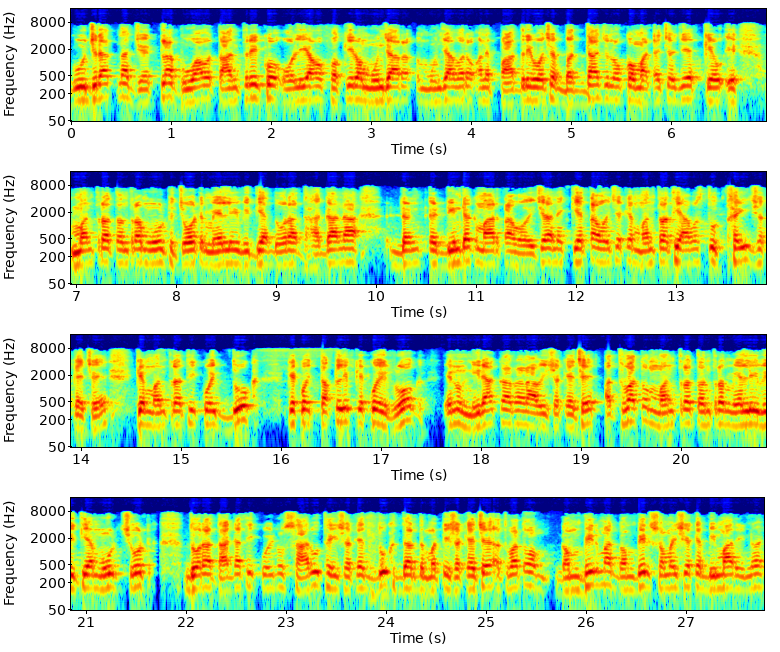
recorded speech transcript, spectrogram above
ગુજરાતના જેટલા ભુવાઓ તાંત્રિકો ઓલિયાઓ ફકીરો મુંજાર મુંજાવરો અને પાદરીઓ છે બધા જ લોકો માટે છે જે કે મંત્ર તંત્ર મૂઠ ચોટ મેલી વિદ્યા દોરા ધાગાના ડીંડક મારતા હોય છે અને કહેતા હોય છે કે મંત્રથી આ વસ્તુ થઈ શકે છે કે મંત્રથી કોઈ દુઃખ કે કોઈ તકલીફ કે કોઈ રોગ એનું નિરાકરણ આવી શકે છે અથવા તો મંત્ર તંત્ર મેલી વિદ્યા મૂળ છૂટ દોરા ધાગાથી કોઈનું સારું થઈ શકે દુઃખ દર્દ મટી શકે છે અથવા તો ગંભીરમાં ગંભીર સમસ્યા કે બીમારીનો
